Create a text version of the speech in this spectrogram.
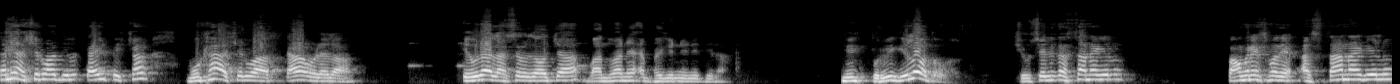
त्यांनी आशीर्वाद दिला. त्याहीपेक्षा मोठा आशीर्वाद त्यावेळेला येवला लासलगावच्या बांधवाने भगिनीने दिला. मी पूर्वी गेलो होतो. शिवसेनेत असताना गेलो. काँग्रेसमध्ये असताना गेलो.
